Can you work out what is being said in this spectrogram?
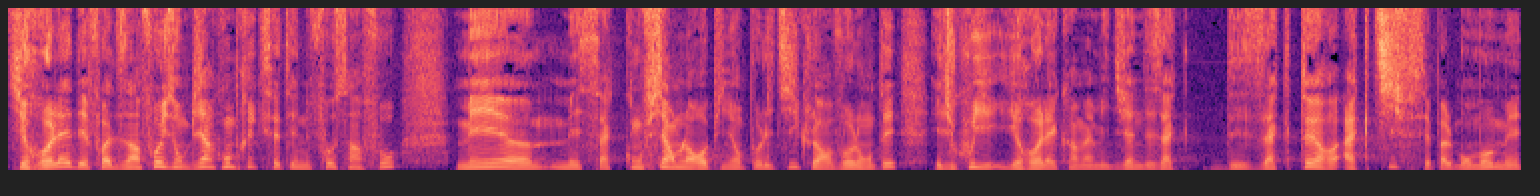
qui relaient des fois des infos. Ils ont bien compris que c'était une fausse info, mais, euh, mais ça confirme leur opinion politique, leur volonté. Et du coup, ils, ils relaient quand même, ils deviennent des, ac- des acteurs actifs, c'est pas le bon mot, mais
